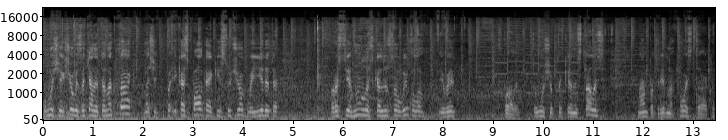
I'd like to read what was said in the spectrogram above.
Тому що якщо ви затягнете на так, значить якась палка, якийсь сучок, ви їдете, розтягнулось, колесо випало і ви впали. Тому щоб таке не сталося, нам потрібно ось так от.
